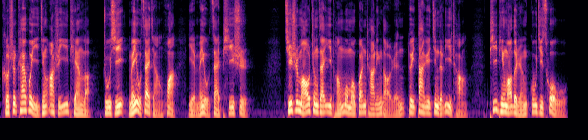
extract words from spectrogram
可是开会已经二十一天了，主席没有再讲话，也没有再批示。其实毛正在一旁默默观察领导人对大跃进的立场。批评毛的人估计错误，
